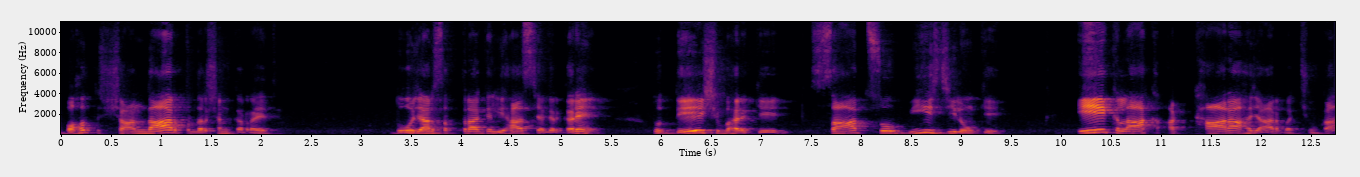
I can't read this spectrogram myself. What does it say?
बहुत शानदार प्रदर्शन कर रहे थे। 2017 के लिहाज से अगर करें तो देश भर के 720 जिलों के एक लाख अट्ठारह हज़ार बच्चों का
